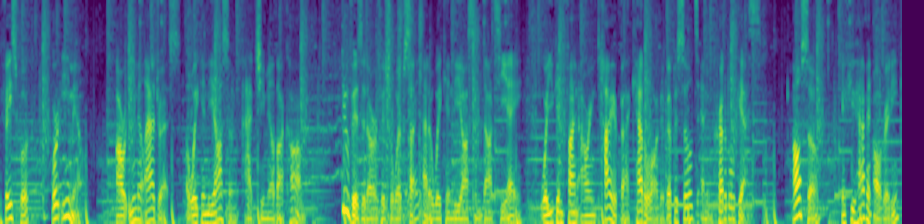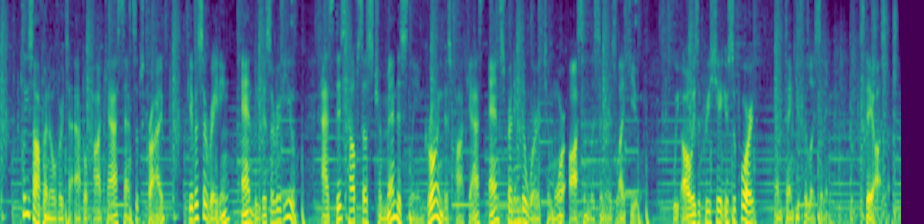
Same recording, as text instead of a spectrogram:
Facebook, or email. Our email address, awakentheawesome at gmail.com do visit our official website at awakentheawesome.ca, where you can find our entire back catalog of episodes and incredible guests. Also, if you haven't already, please hop on over to Apple Podcasts and subscribe, give us a rating, and leave us a review, as this helps us tremendously in growing this podcast and spreading the word to more awesome listeners like you. We always appreciate your support, and thank you for listening. Stay awesome.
